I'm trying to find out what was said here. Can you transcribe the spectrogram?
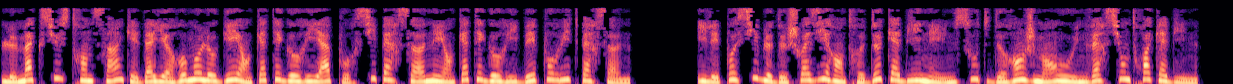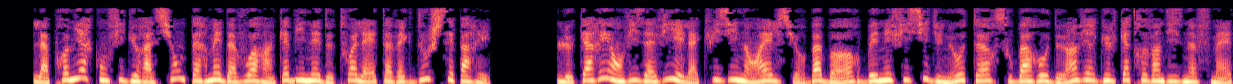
Le Maxus 35 est d'ailleurs homologué en catégorie A pour 6 personnes et en catégorie B pour 8 personnes. Il est possible de choisir entre deux cabines et une soute de rangement ou une version 3 cabines. La première configuration permet d'avoir un cabinet de toilette avec douche séparée. Le carré en vis-à-vis et la cuisine en L sur bâbord bénéficient d'une hauteur sous barreau de 1,99 m,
